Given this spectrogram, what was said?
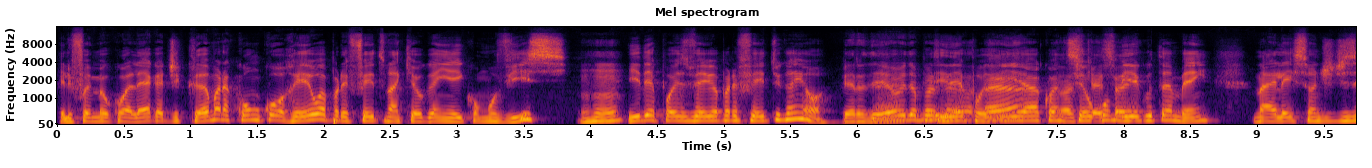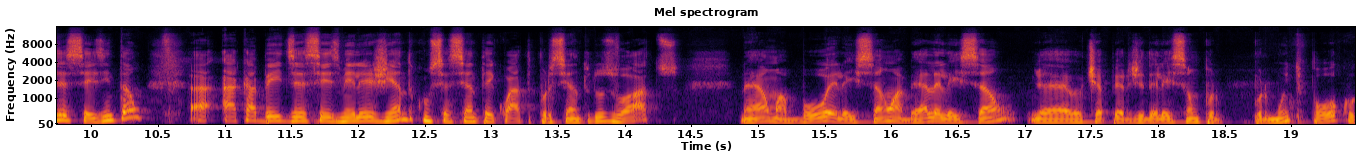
ele foi meu colega de Câmara, concorreu a prefeito na que eu ganhei como vice, uhum. e depois veio a prefeito e ganhou. Perdeu né? e depois... E depois é, aconteceu é comigo também na eleição de 16. Então, a, acabei 16 me elegendo com 64% dos votos, né, uma boa eleição, uma bela eleição. É, eu tinha perdido a eleição por, por muito pouco,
